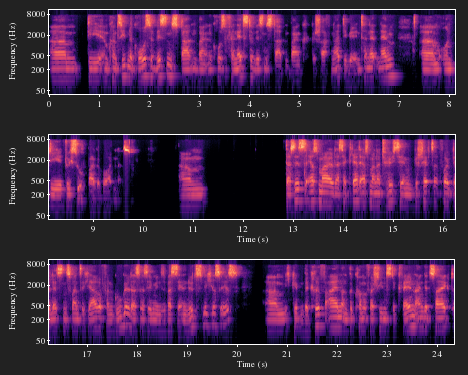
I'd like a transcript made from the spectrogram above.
die im Prinzip eine große Wissensdatenbank, eine große vernetzte Wissensdatenbank geschaffen hat, die wir Internet nennen ähm, und die durchsuchbar geworden ist. Ähm, das ist erstmal, das erklärt erstmal natürlich den Geschäftserfolg der letzten 20 Jahre von Google, dass das irgendwie was sehr Nützliches ist. Ähm, ich gebe einen Begriff ein und bekomme verschiedenste Quellen angezeigt.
